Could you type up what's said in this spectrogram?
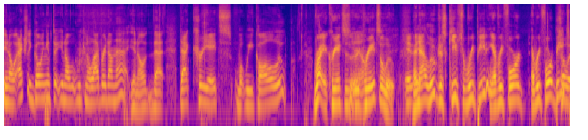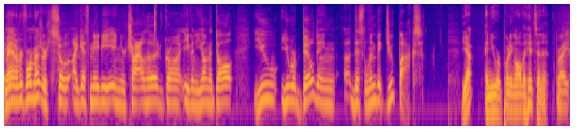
you know, actually going into you know, we can elaborate on that. You know, that that creates what we call a loop. right, it creates it know? creates a loop, It- and it- that loop just keeps repeating every four every four beats, So man, it- every four measures. so I guess maybe in your childhood, growing even a young adult, you you were building uh, this limbic jukebox, Yep, and you were putting all the hits in it. right?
